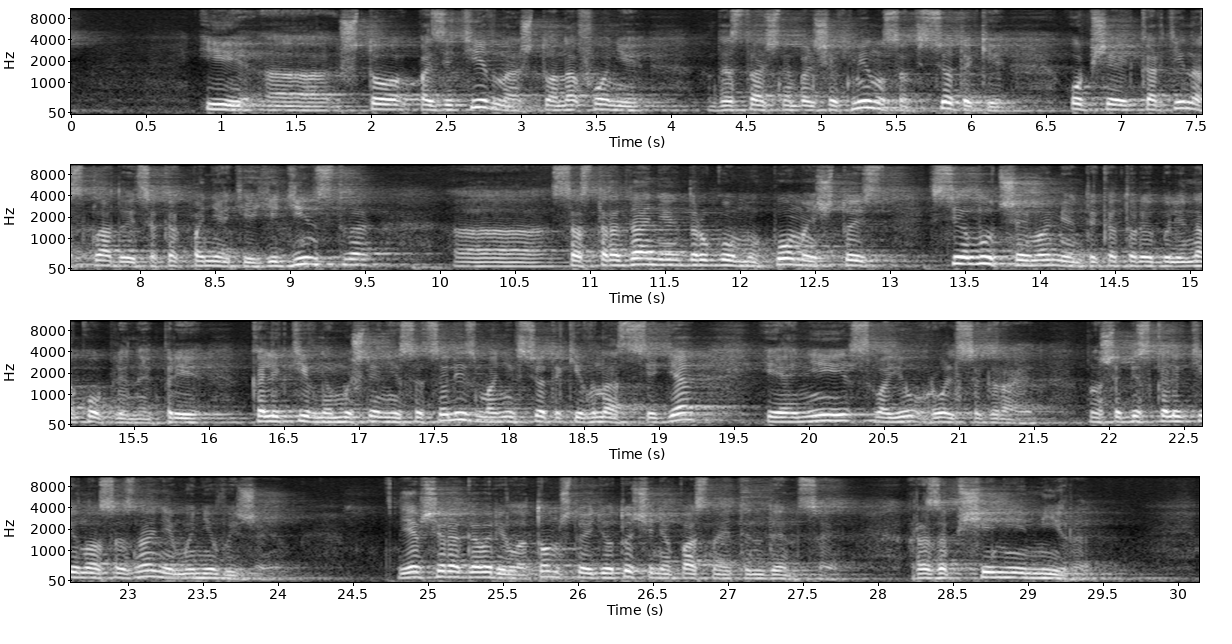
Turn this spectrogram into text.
И э, что позитивно, что на фоне достаточно больших минусов, все-таки общая картина складывается как понятие единства, сострадание к другому, помощь, то есть все лучшие моменты, которые были накоплены при коллективном мышлении социализма, они все-таки в нас сидят, и они свою роль сыграют. Потому что без коллективного сознания мы не выживем. Я вчера говорил о том, что идет очень опасная тенденция. разобщение мира.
